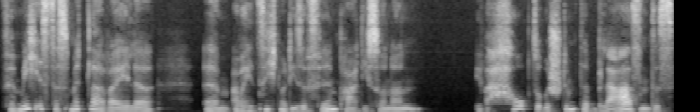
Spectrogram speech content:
für mich ist das mittlerweile, ähm, aber jetzt nicht nur diese Filmpartys, sondern überhaupt so bestimmte Blasen, das,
